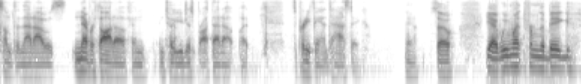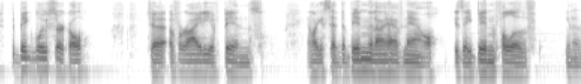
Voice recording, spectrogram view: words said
something that I was never thought of and, until you just brought that up. But it's pretty fantastic. Yeah. So, yeah, we went from the big the big blue circle to a variety of bins. And like I said, the bin that I have now is a bin full of, you know,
